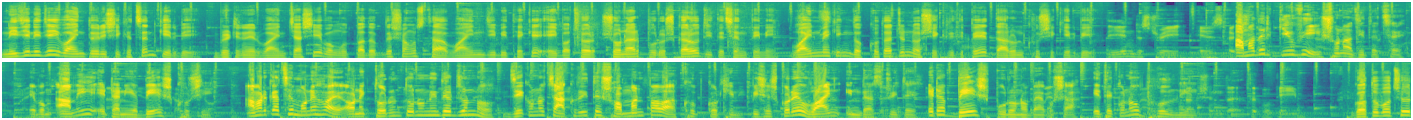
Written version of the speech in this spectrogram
নিজে নিজেই ওয়াইন তৈরি শিখেছেন কিরবি। ব্রিটেনের ওয়াইন চাষি এবং উৎপাদকদের সংস্থা ওয়াইন জিবি থেকে এই বছর সোনার পুরস্কারও জিতেছেন তিনি। ওয়াইন মেকিং দক্ষতার জন্য স্বীকৃতি পেয়ে দারুণ খুশি কিরবি। আমাদের কিউভি সোনা জিতেছে এবং আমি এটা নিয়ে বেশ খুশি। আমার কাছে মনে হয় অনেক তরুণ তরুণীদের জন্য যে কোনো চাকরিতে সম্মান পাওয়া খুব কঠিন বিশেষ করে ওয়াইন ইন্ডাস্ট্রিতে। এটা বেশ পুরনো ব্যবসা এতে কোনো ভুল নেই। গত বছর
